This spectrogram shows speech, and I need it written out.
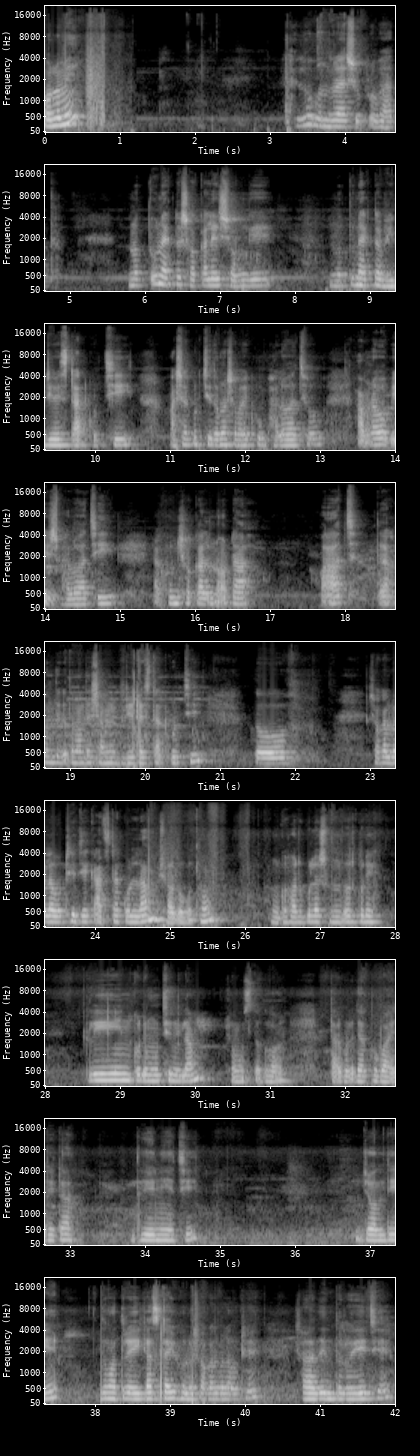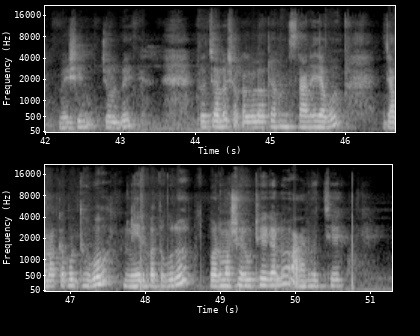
Poulami. Hello বন্ধুরা, সুপ্রভাত। নতুন একটা সকালের সঙ্গে নতুন একটা ভিডিও স্টার্ট করছি। আশা করছি তোমরা সবাই খুব ভালো আছো, আমরাও বেশ ভালো আছি। এখন সকাল নটা পাঁচ, তো এখন থেকে তোমাদের সামনে ভিডিওটা স্টার্ট করছি। তো সকালবেলা উঠে যে কাজটা করলাম, সর্বপ্রথম ঘরগুলো সুন্দর করে ক্লিন করে মুছে নিলাম সমস্ত ঘর। তারপরে দেখো বাইরেটা ধুয়ে নিয়েছি জল দিয়ে। শুধুমাত্র এই কাজটাই হলো সকালবেলা উঠে। সারাদিন তো রয়েছে মেশিন চলবে। তো চলো সকালবেলা উঠে এখন স্নানে যাব জামা কাপড় ধোবো, মেয়ের কতগুলো বড়মশাই উঠে গেল। আর হচ্ছে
